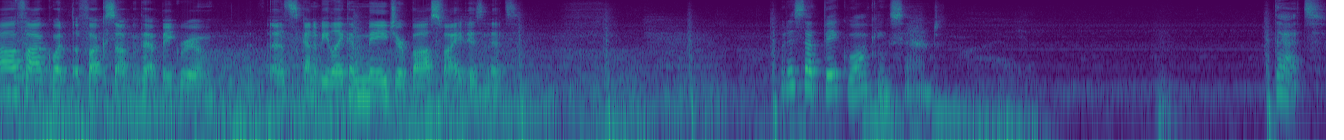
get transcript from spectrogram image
Oh fuck, what the fuck's up with that big room? That's gonna be like a major boss fight, isn't it? What is that big walking sound? That.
